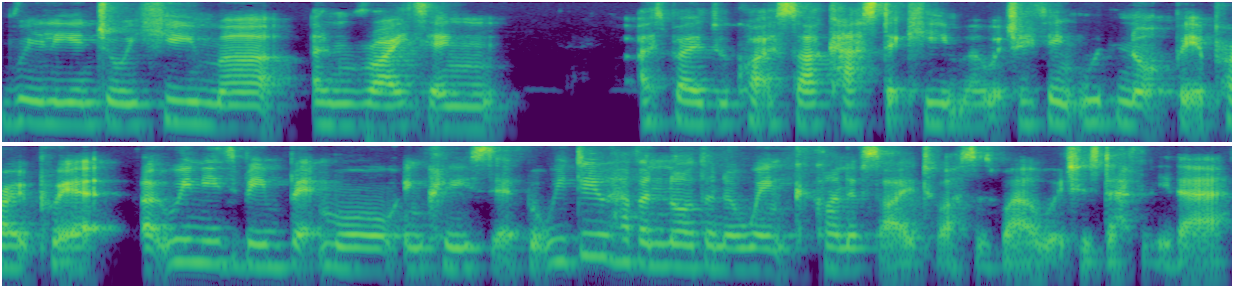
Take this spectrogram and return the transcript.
really enjoy humor and writing. I suppose with quite a sarcastic humor, which I think would not be appropriate. Uh, we need to be a bit more inclusive, but we do have a nod and a wink kind of side to us as well, which is definitely there.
